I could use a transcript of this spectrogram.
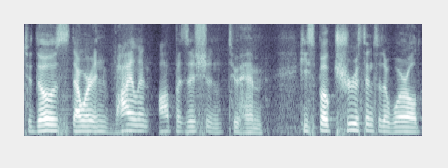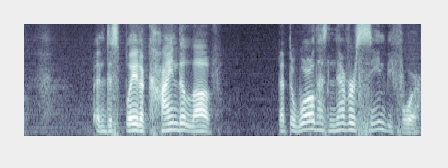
to those that were in violent opposition to him. He spoke truth into the world and displayed a kind of love that the world has never seen before.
